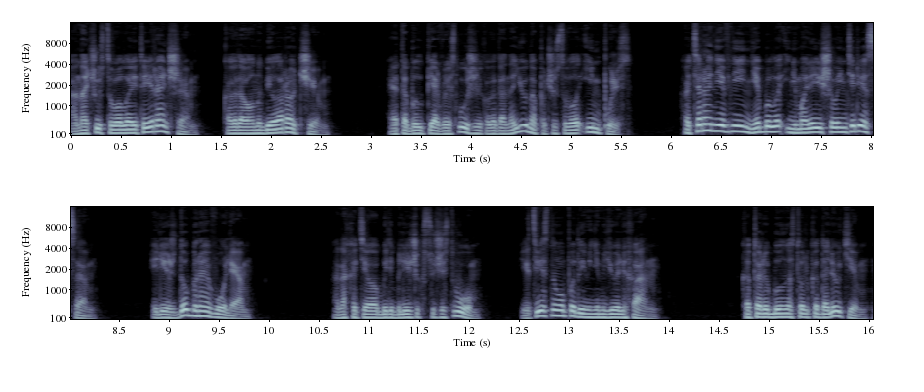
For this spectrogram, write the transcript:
Она чувствовала это и раньше, когда он убил Рочи. Это был первый случай, когда Наюна почувствовала импульс, хотя ранее в ней не было и ни малейшего интереса, и лишь добрая воля. Она хотела быть ближе к существу, известному под именем Юэльхан, который был настолько далеким,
